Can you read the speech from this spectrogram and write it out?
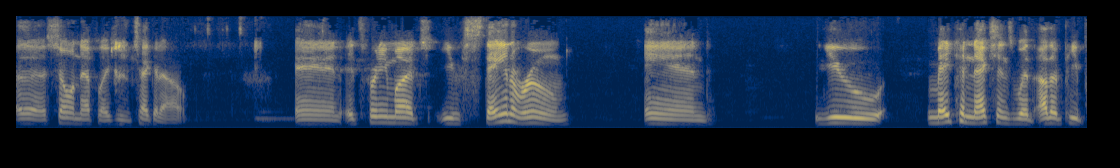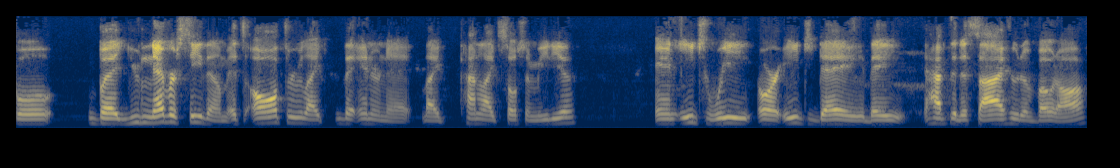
a show on Netflix. You should check it out. And it's pretty much you stay in a room and you make connections with other people, but you never see them. It's all through like the internet, like kind of like social media. And each week or each day, they have to decide who to vote off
